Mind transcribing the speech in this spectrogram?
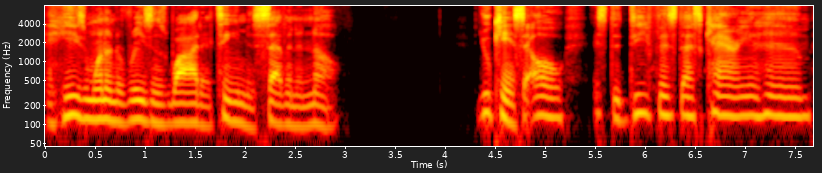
and he's one of the reasons why the team is seven and zero. You can't say, oh, it's the defense that's carrying him.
